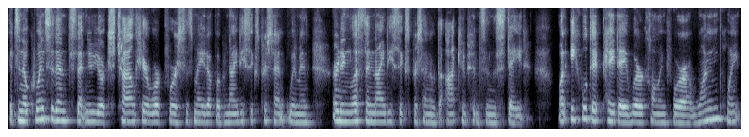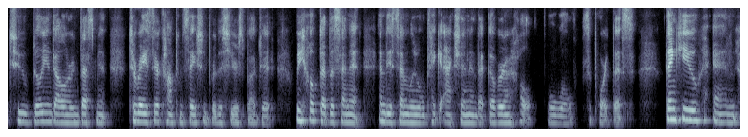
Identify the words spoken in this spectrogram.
It's no coincidence that New York's childcare workforce is made up of 96% women, earning less than 96% of the occupants in the state. On Equal Pay Day, we're calling for a $1.2 billion investment to raise their compensation for this year's budget. We hope that the Senate and the Assembly will take action and that Governor Hochul will support this. Thank you, and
